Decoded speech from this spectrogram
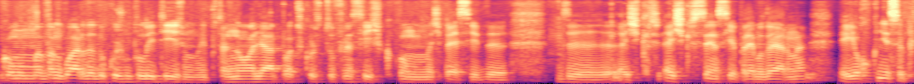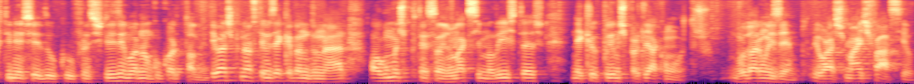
como uma vanguarda do cosmopolitismo e, portanto, não olhar para o discurso do Francisco como uma espécie de, de excrescência pré-moderna, eu reconheço a pertinência do que o Francisco diz, embora não concorde totalmente. Eu acho que nós temos é que abandonar algumas pretensões maximalistas naquilo que podemos partilhar com outros. Vou dar um exemplo. Eu acho mais fácil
